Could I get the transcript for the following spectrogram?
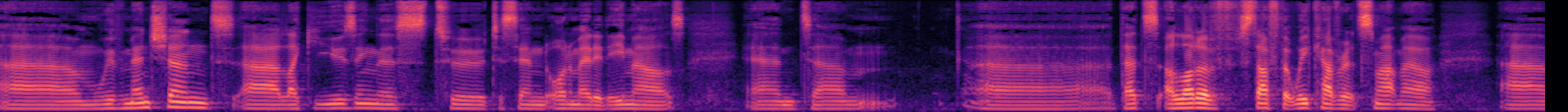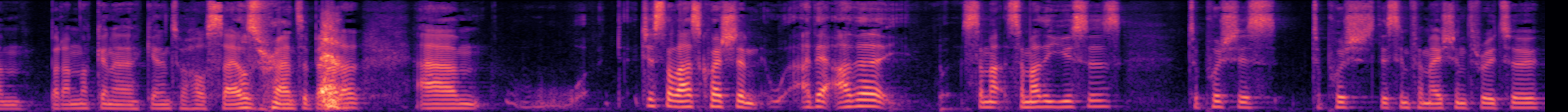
um, we've mentioned uh, like using this to to send automated emails, and um, uh, that's a lot of stuff that we cover at SmartMail. Um, but I'm not going to get into a whole sales rant about it. Um, just the last question: Are there other some some other uses to push this to push this information through to?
